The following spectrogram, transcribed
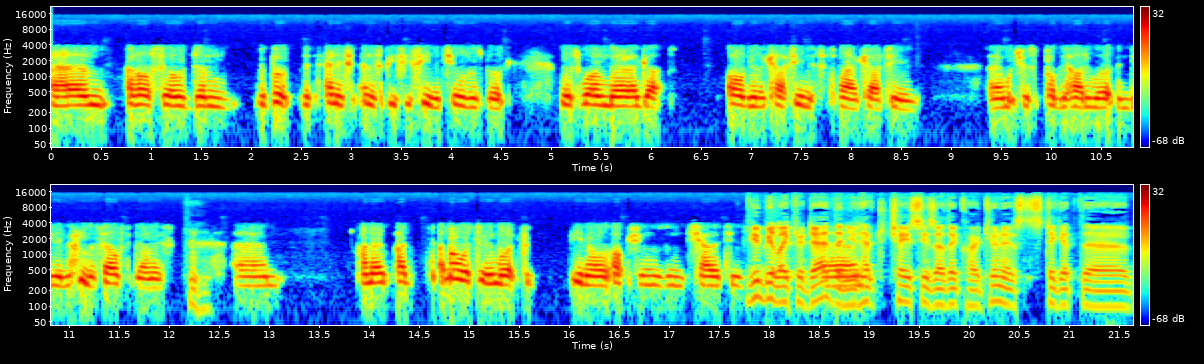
Um, I've also done the book, the NS, NSPCC, the children's book, was one where I got all the other cartoonists to buy a cartoon, um, which was probably harder work than doing that myself, to be honest. Mhm. Um, and I, I, I'm always doing work for, you know, auctions and charities. You'd be like your dad, then. You'd Um, have to chase these other cartoonists to get the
